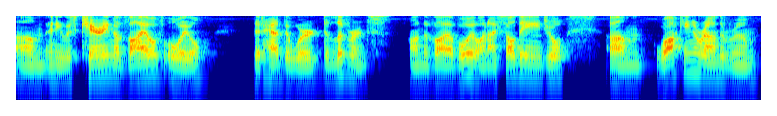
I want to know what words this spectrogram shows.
um, and he was carrying a vial of oil that had the word deliverance on the vial of oil, and I saw the angel um, walking around the room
